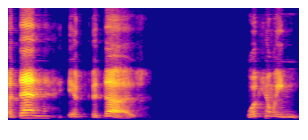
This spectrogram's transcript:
but then, if it does, what can we,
